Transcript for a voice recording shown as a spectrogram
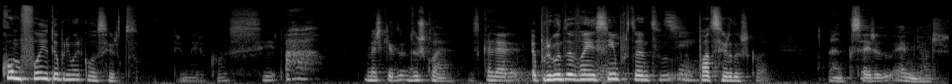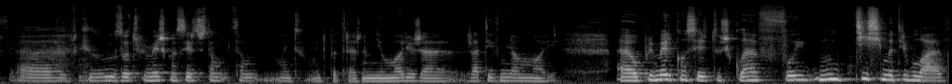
Como foi o teu primeiro concerto? Primeiro concerto. Ah! Mas que é dos clãs? Se calhar. A pergunta vem assim, portanto, Sim. pode ser dos clãs que seja é melhor. Uh, porque os outros primeiros concertos estão, estão, muito muito para trás. Na minha memória eu já já tive melhor memória. Uh, o primeiro concerto dos Clã foi muitíssimo atribulado.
